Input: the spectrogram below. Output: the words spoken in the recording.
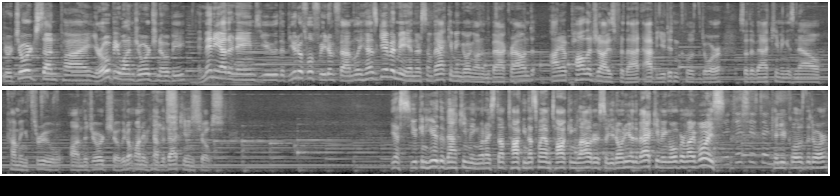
your George Senpai, your Obi-Wan George Nobi, and many other names you, the beautiful Freedom family, has given me. And there's some vacuuming going on in the background. I apologize for that. Abby, you didn't close the door, so the vacuuming is now coming through on the George show. We don't want to have the vacuuming show. Yes, you can hear the vacuuming when I stop talking. That's why I'm talking louder, so you don't hear the vacuuming over my voice. Can you close the door?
